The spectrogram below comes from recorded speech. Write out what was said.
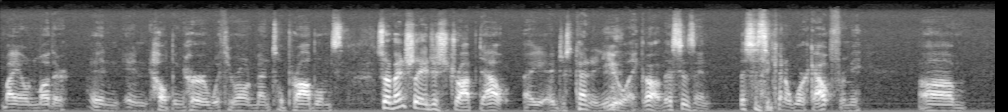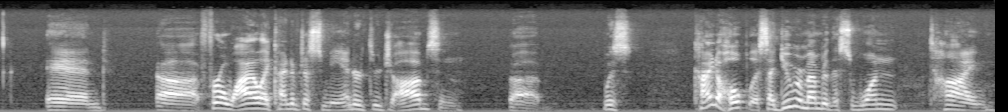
my own mother and, and helping her with her own mental problems. So eventually, I just dropped out. I, I just kind of knew like, oh, this isn't this isn't going to work out for me. Um, and uh, for a while, I kind of just meandered through jobs and uh, was kind of hopeless. I do remember this one time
